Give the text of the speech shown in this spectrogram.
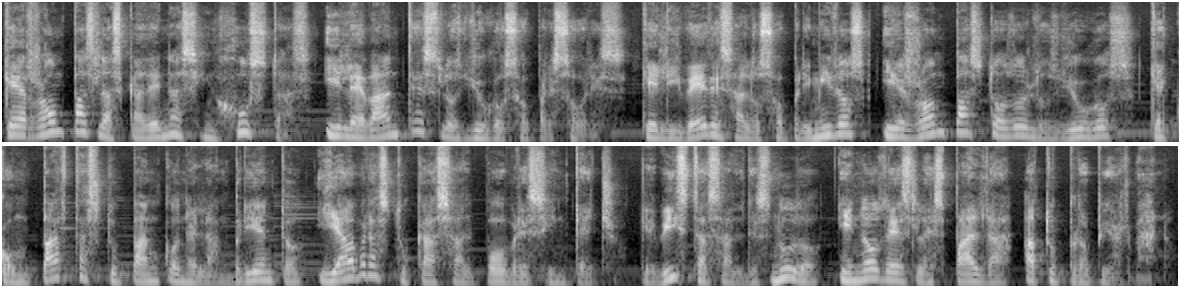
Que rompas las cadenas injustas y levantes los yugos opresores, que liberes a los oprimidos y rompas todos los yugos, que compartas tu pan con el hambriento y abras tu casa al pobre sin techo, que vistas al desnudo y no des la espalda a tu propio hermano.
